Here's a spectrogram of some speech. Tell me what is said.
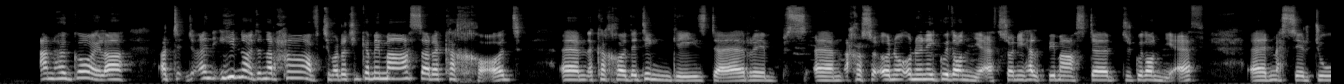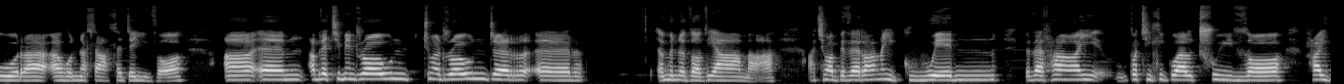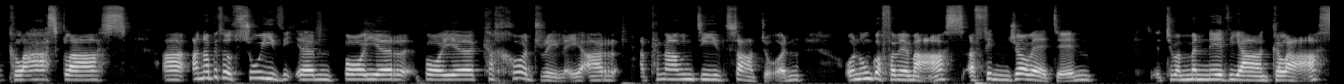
anhygoel, a, a, a hyd yn oed yn yr haf, ti'n meddwl, ti'n cymryd mas ar y cychod, um, y cychod y dingis de, ribs, um, achos o'n nhw'n gwneud gwyddoniaeth, so o'n i helpu mas dy, dy gwyddoniaeth, um, mesur dŵr a, a hwn a llall a deifo. A, um, a bydde ti'n mynd rownd, ti'n mynd rownd yr, yr, y mynyddodd ia yma, a ti'n meddwl, bydde rhai gwyn, bydde rhai, bod ti'n lli gweld trwyddo, rhai glas-glas, a, a na beth oedd swydd um, boi'r boi cychod, really, ar, ar prynawn dydd sadwn, o'n nhw'n goffa mewn mas a ffindio wedyn, ti'n mynydd ia glas,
